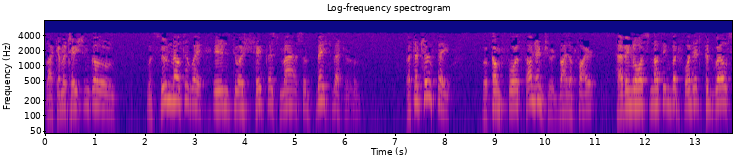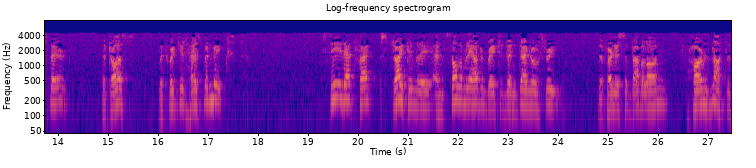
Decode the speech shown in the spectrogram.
like imitation gold, will soon melt away into a shapeless mass of base metal. But the true faith will come forth uninjured by the fire, having lost nothing but what it could well spare, the dross with which it has been mixed. See that fact strikingly and solemnly adumbrated in Daniel 3. The furnace of Babylon harmed not the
